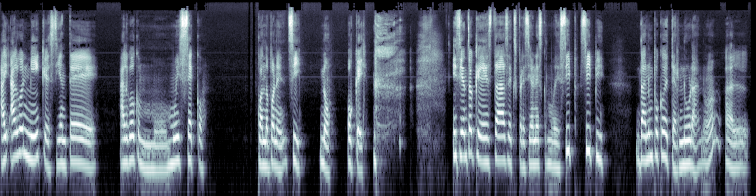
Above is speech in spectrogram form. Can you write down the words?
hay algo en mí que siente algo como muy seco. Cuando ponen sí, no, ok. y siento que estas expresiones como de sip, sipi, dan un poco de ternura, ¿no? Al,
